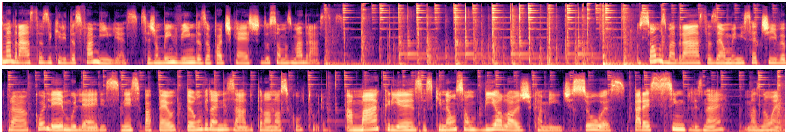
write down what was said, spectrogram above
madrastas e queridas famílias, sejam bem-vindas ao podcast do Somos Madrastas. O Somos Madrastas é uma iniciativa para acolher mulheres nesse papel tão vilanizado pela nossa cultura. Amar crianças que não são biologicamente suas parece simples, né? Mas não é.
